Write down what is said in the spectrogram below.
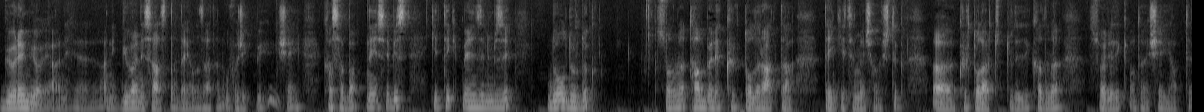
göremiyor yani. Ee, hani güven esasına dayalı zaten ufacık bir şey kasaba. Neyse biz gittik benzinimizi doldurduk. Sonra tam böyle 40 dolara hatta denk getirmeye çalıştık. 40 ee, dolar tuttu dedi kadına söyledik. O da şey yaptı.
